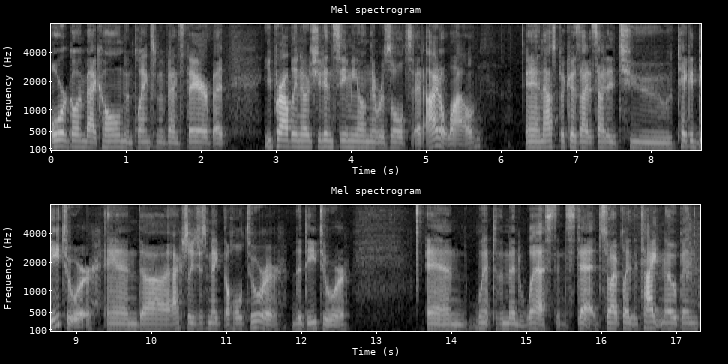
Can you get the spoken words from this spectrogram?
or going back home and playing some events there. But you probably noticed you didn't see me on the results at Idlewild, and that's because I decided to take a detour and uh, actually just make the whole tour the detour and went to the Midwest instead. So I played the Titan Open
